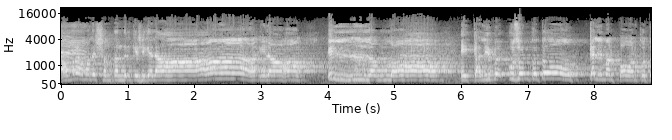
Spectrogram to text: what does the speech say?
আমরা আমাদের সন্তানদেরকে শিখেলাম এই কালিমার ওজন কত? কালিমার পাওয়ার কত?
